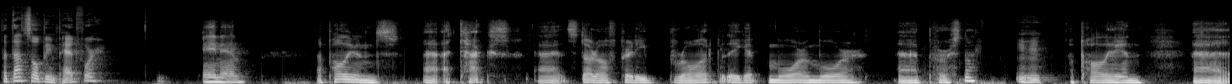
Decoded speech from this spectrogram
but that's all been paid for." Amen. Apollyon's uh, attacks uh, start off pretty broad, but they get more and more uh, personal. Mm-hmm. Apollyon uh,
